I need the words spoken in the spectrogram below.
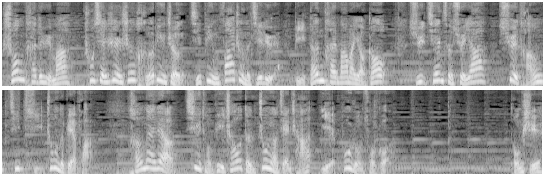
双胎的孕妈出现妊娠合并症及并发症的几率比单胎妈妈要高，需监测血压、血糖及体重的变化。糖耐量、系统 B 超等重要检查也不容错过。同时，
